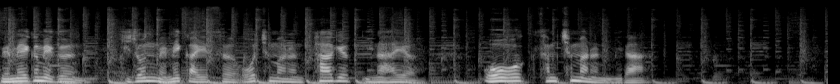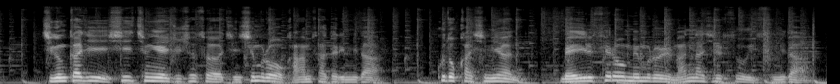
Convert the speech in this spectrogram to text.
매매 금액은 기존 매매가에서 5천만 원 파격 인하하여 5억 3천만 원입니다. 지금까지 시청해 주셔서 진심으로 감사드립니다. 구독하시면 매일 새로운 매물을 만나실 수 있습니다.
